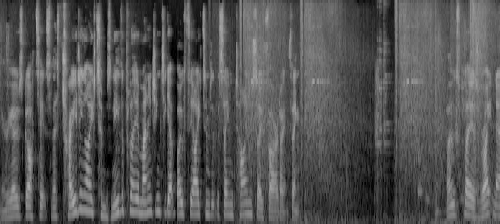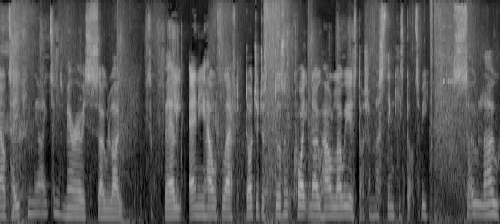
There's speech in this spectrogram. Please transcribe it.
Mirio's got it. So they're trading items. Neither player managing to get both the items at the same time so far, I don't think. Both players right now taking the items. Mirio is so low. He's barely any health left. Dodger just doesn't quite know how low he is. Dodger must think he's got to be so low.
